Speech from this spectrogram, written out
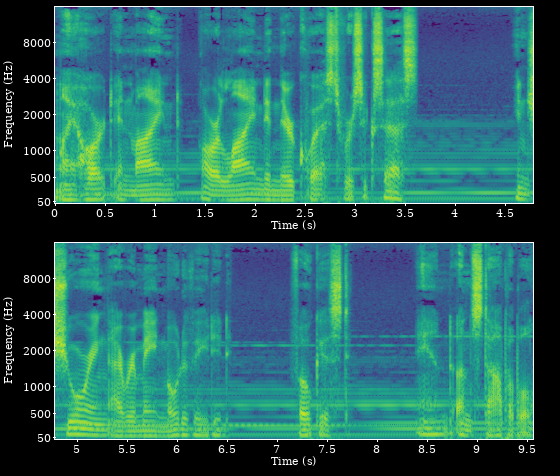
My heart and mind are aligned in their quest for success, ensuring I remain motivated, focused, and unstoppable.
